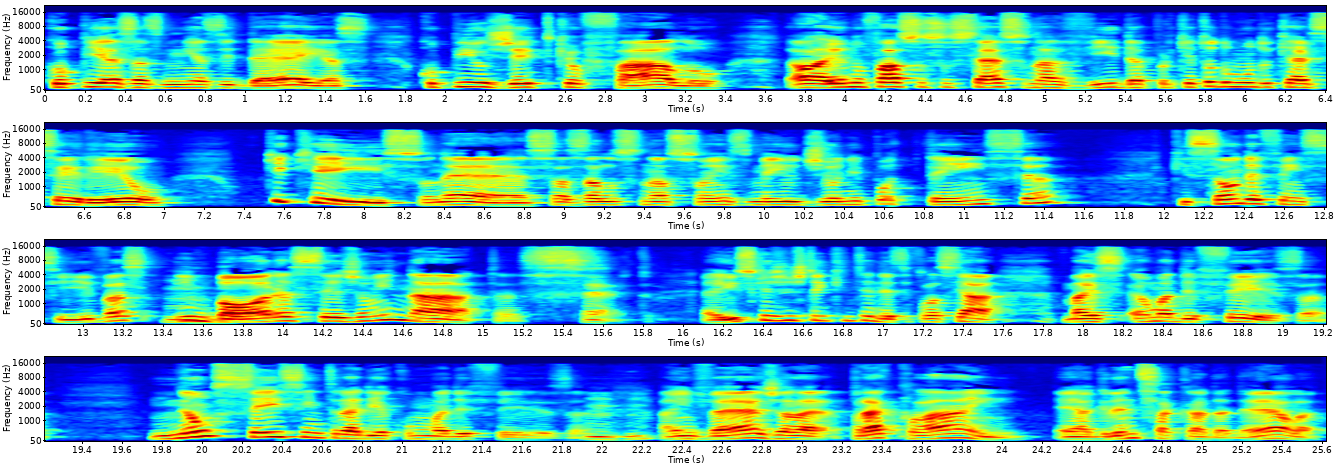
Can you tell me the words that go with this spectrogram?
copia as minhas ideias, copia o jeito que eu falo, ó, eu não faço sucesso na vida porque todo mundo quer ser eu. O que, que é isso, né? Essas alucinações meio de onipotência que são defensivas, embora sejam inatas. Certo. É isso que a gente tem que entender. Você falou assim, ah, mas é uma defesa? Não sei se entraria como uma defesa. A inveja, para Klein, é a grande sacada dela,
